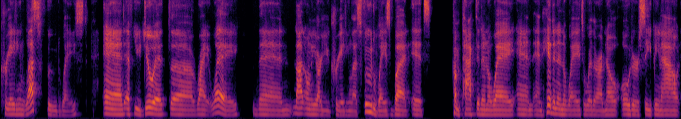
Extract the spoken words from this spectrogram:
creating less food waste. And if you do it the right way then not only are you creating less food waste, but it's compacted in a way and and hidden in a way to where there are no odors seeping out.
